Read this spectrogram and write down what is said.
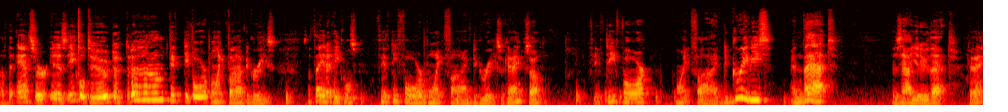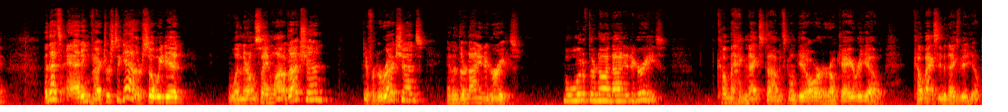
of the answer is equal to 54.5 degrees. So theta equals 54.5 degrees, okay? So 54.5 degrees, and that is how you do that, okay? And that's adding vectors together. So we did when they're on the same line of action, different directions, and then they're 90 degrees. But what if they're not 90 degrees? Come back next time. It's going to get harder. Okay, here we go. Come back see the next video.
